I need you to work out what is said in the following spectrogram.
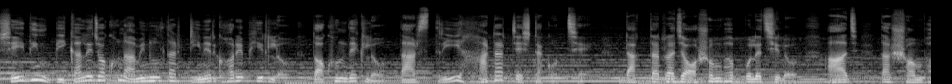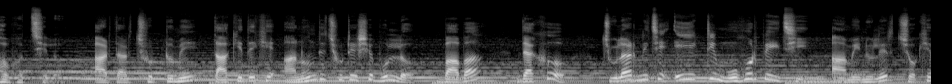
সেই দিন বিকালে যখন আমিনুল তার টিনের ঘরে ফিরল, তখন দেখল তার স্ত্রী হাঁটার চেষ্টা করছে। ডাক্তাররা যা অসম্ভব বলেছিল, আজ তার সম্ভব হচ্ছিল। আর তার ছোট্ট মেয়ে তাকে দেখে আনন্দে ছুটে এসে বলল, বাবা, দেখো, চুলার নিচে এই একটি মোহর পেয়েছি। আমিনুলের চোখে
